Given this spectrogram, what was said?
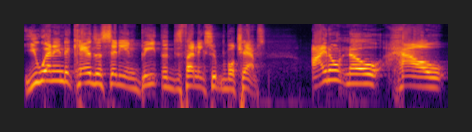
You went into Kansas City and beat the defending Super Bowl champs. I don't know how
